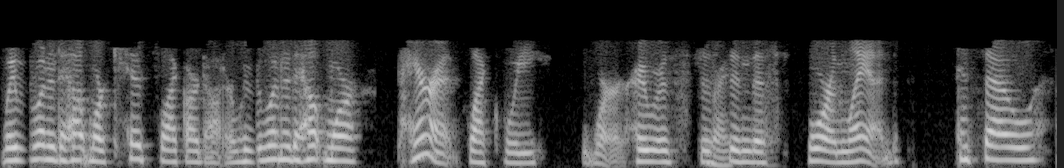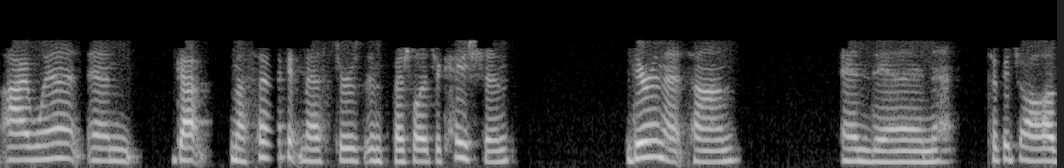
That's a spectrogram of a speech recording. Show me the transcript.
We wanted to help more kids like our daughter. We wanted to help more parents like we were, who was just right. in this foreign land. And so I went and got my second master's in special education during that time and then took a job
